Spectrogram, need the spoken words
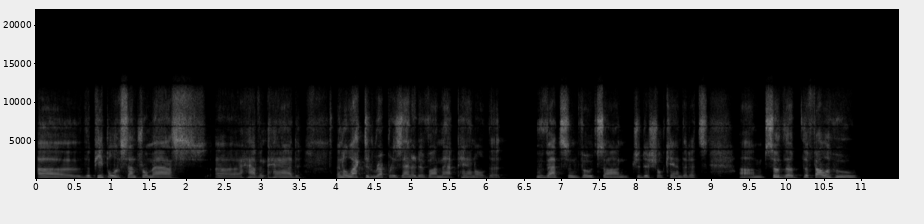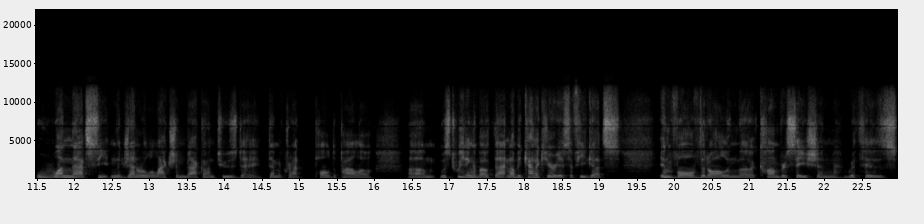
uh, the people of Central Mass uh, haven't had an elected representative on that panel that vets and votes on judicial candidates. Um, so the the fellow who won that seat in the general election back on Tuesday, Democrat Paul DePalo, um, was tweeting about that, and I'll be kind of curious if he gets involved at all in the conversation with his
